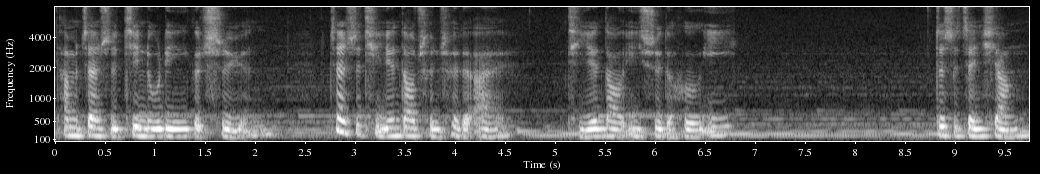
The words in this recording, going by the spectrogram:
他们暂时进入另一个次元，暂时体验到纯粹的爱，体验到意识的合一。这是真相，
